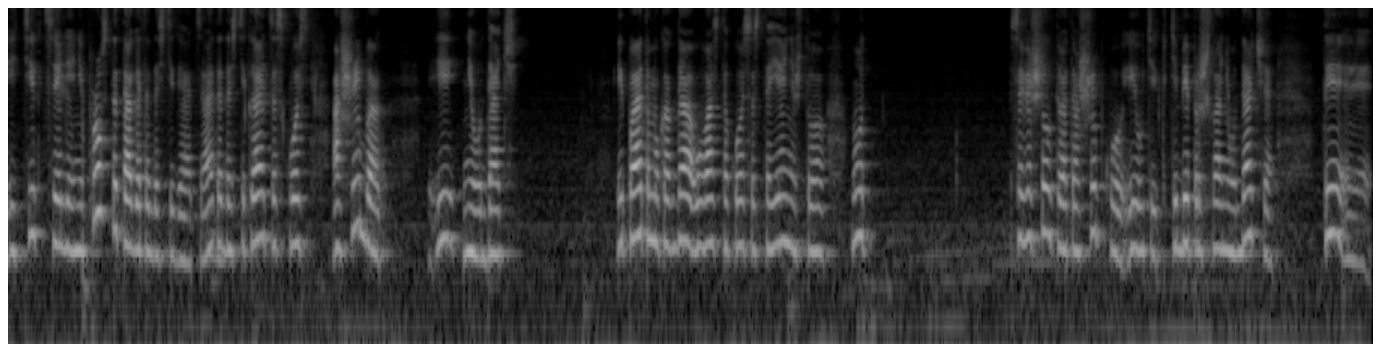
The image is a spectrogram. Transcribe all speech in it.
идти к цели. Не просто так это достигается, а это достигается сквозь ошибок и неудач. И поэтому, когда у вас такое состояние, что ну, вот, совершил ты эту ошибку, и к тебе пришла неудача, ты, э,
